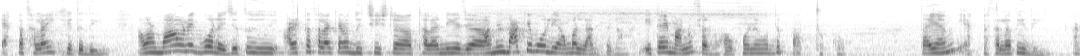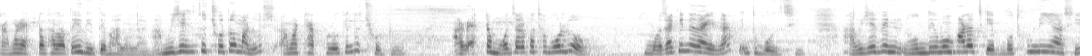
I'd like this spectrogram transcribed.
একটা থালাই খেতে দিই। আমার মা অনেক বলে যে, তুই আরেকটা থালা কেন দিচ্ছিস না? থালা নিয়ে যা। আমি মাকে বলি, আমার লাগবে না। এটাই মানুষ আর ভগবানের মধ্যে পার্থক্য। তাই আমি একটা থালাতেই দিই। আর আমার একটা থালাতেই দিতে ভালো লাগে। আমি যেহেতু ছোট মানুষ, আমার ঠাকুরও কিন্তু ছোট। আর একটা মজার কথা বলব? মজা কিনা জানি না, কিন্তু বলছি। আমি যেদিন নন্দী মহারাজকে প্রথম নিয়ে আসি,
